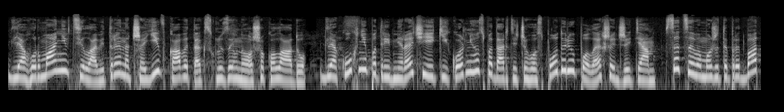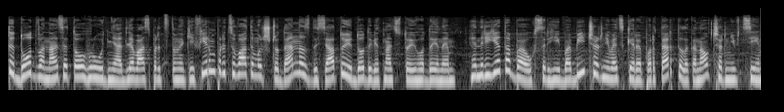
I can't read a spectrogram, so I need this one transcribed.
Для гурманів ціла вітрина чаїв, кави та ексклюзивного шоколаду. Для кухні потрібні речі, які кожній господарці чи господарю полегшать життя. Все це ви можете придбати до 12 грудня. Для вас представники фірм працюватимуть щоденно з 10 до 19 години. Генрієта Беух, Сергій Бабій, Чернівецький репортер, телеканал Чернівці.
